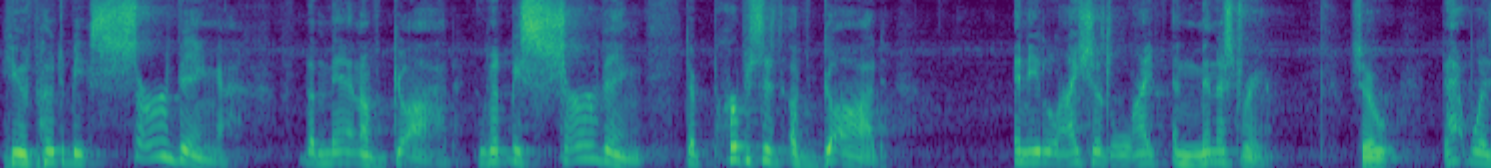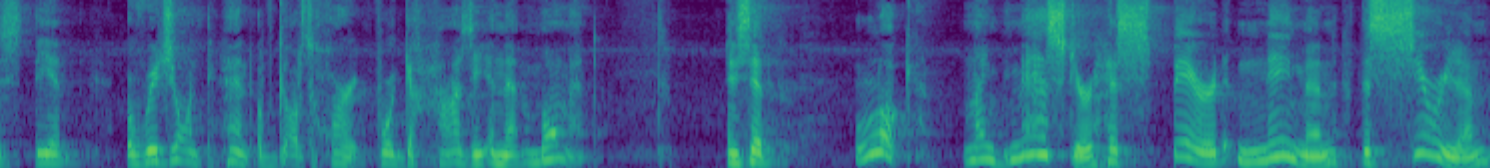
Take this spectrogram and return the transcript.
he was supposed to be serving the man of God, who would be serving the purposes of God in Elisha's life and ministry. So, that was the original intent of God's heart for Gehazi in that moment. And he said, Look, my master has spared Naaman the Syrian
